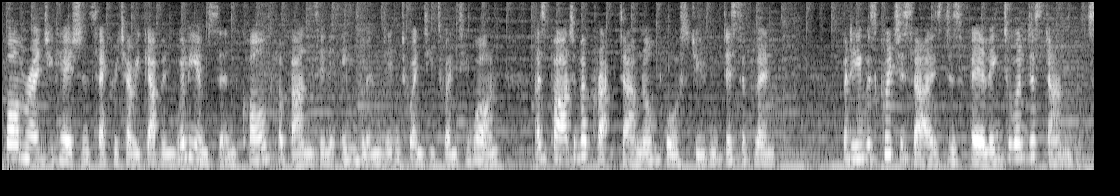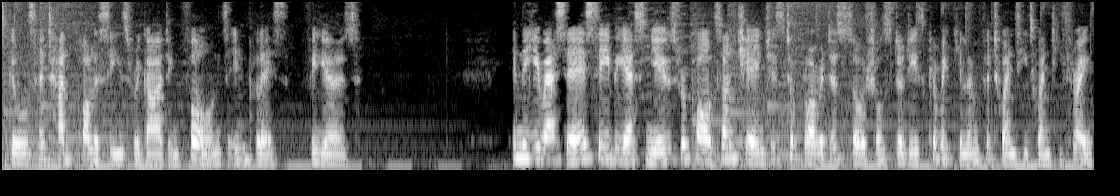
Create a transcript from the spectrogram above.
Former Education Secretary Gavin Williamson called for bans in England in 2021 as part of a crackdown on poor student discipline. But he was criticised as failing to understand that schools had had policies regarding phones in place for years. In the USA, CBS News reports on changes to Florida's social studies curriculum for 2023.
